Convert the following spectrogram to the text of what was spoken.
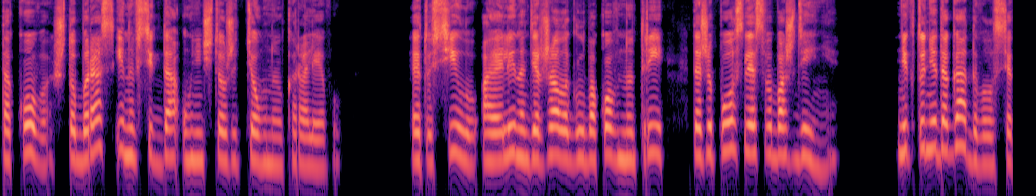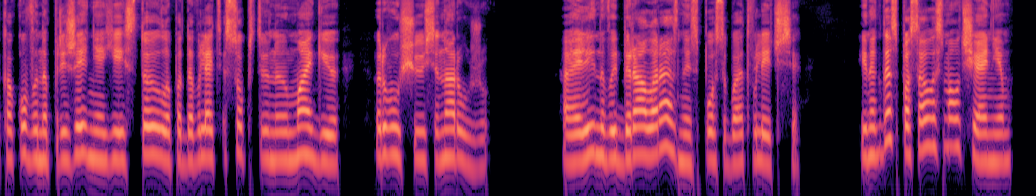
Такого, чтобы раз и навсегда уничтожить темную королеву. Эту силу Айлина держала глубоко внутри, даже после освобождения. Никто не догадывался, какого напряжения ей стоило подавлять собственную магию, рвущуюся наружу. А Элина выбирала разные способы отвлечься. Иногда спасалась молчанием,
